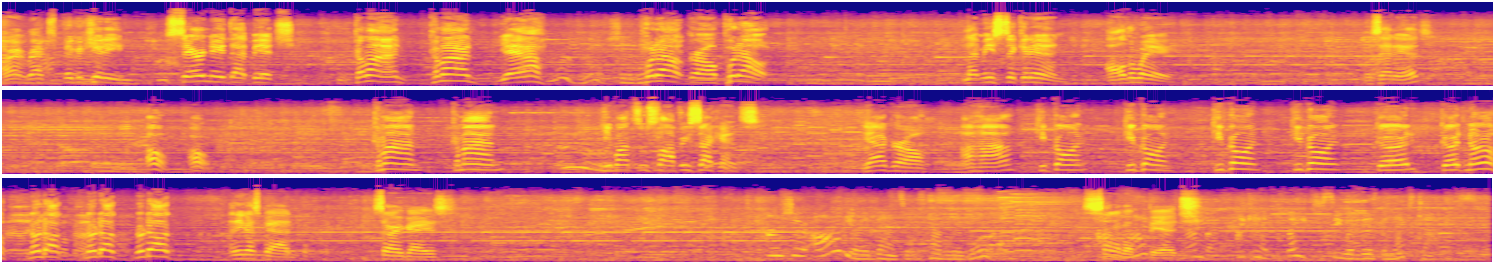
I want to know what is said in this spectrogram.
All right, Rex, pick a kitty. Serenade that bitch. Come on, come on. Yeah. Put out, girl. Put out. Let me stick it in. All the way. Was that it? Oh, oh. Come on, come on. He wants some sloppy seconds. Yeah, girl. Uh huh. Keep going. Keep going. Keep going. Keep going. Good. Good. No, no, uh, no dog. No dog. No dog. I think that's bad. Sorry, guys. I'm sure all your advances have a reward. Son of a like bitch. I can't wait to see what it is the next time.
